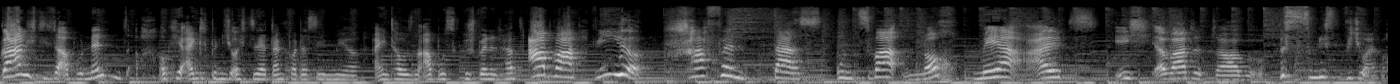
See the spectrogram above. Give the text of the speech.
gar nicht, diese Abonnenten. Okay, eigentlich bin ich euch sehr dankbar, dass ihr mir 1000 Abos gespendet habt. Aber wir schaffen das. Und zwar noch mehr als ich erwartet habe. Bis zum nächsten Video einfach.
